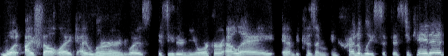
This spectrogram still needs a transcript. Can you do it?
what I felt like I learned was it's either New York or LA. And because I'm incredibly sophisticated,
